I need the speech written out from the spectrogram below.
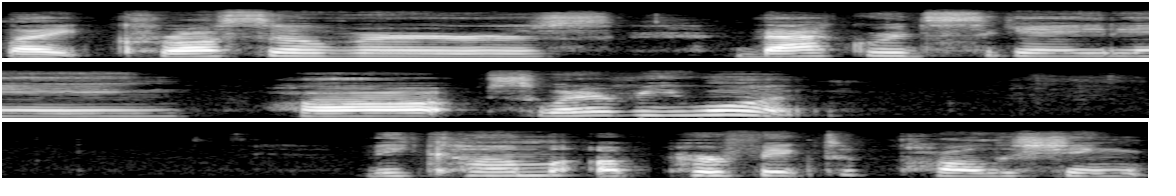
like crossovers, backward skating, hops, whatever you want. Become a perfect polishing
